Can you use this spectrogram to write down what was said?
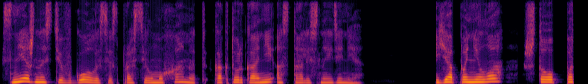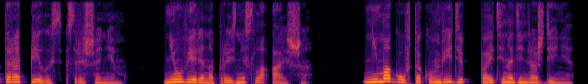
С нежностью в голосе спросил Мухаммед, как только они остались наедине. «Я поняла, что поторопилась с решением», — неуверенно произнесла Айша. «Не могу в таком виде пойти на день рождения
